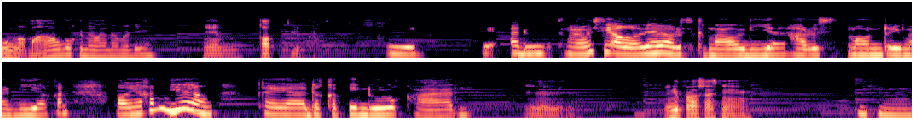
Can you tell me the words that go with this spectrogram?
gue gak mau gue kenalan sama dia. Ngentot gitu. Iya. Ya, aduh kenapa sih awalnya harus kenal dia harus mau nerima dia kan awalnya kan dia yang kayak deketin dulu kan iya. Ini prosesnya ya. Mhm.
